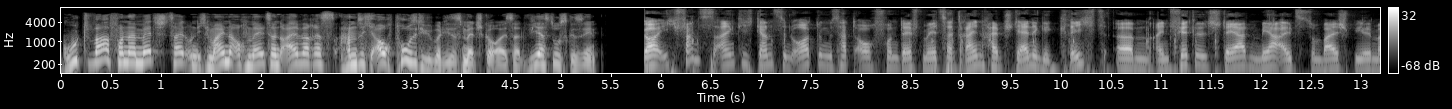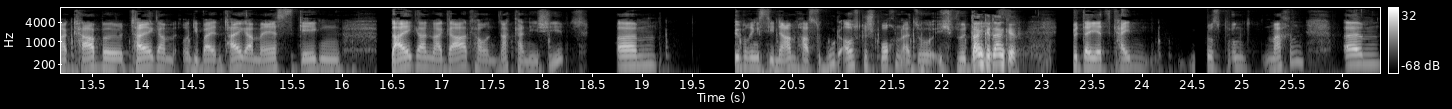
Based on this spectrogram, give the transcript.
gut war von der Matchzeit und ich meine auch Melzer und Alvarez haben sich auch positiv über dieses Match geäußert. Wie hast du es gesehen? Ja, ich fand es eigentlich ganz in Ordnung. Es hat auch von Dave Meltzer dreieinhalb Sterne gekriegt. Ähm, ein Viertelstern mehr als zum Beispiel Makabe Tiger und die beiden Tiger Masks gegen Liger, Nagata und Nakanishi. Ähm, übrigens, die Namen hast du gut ausgesprochen. Also ich würde danke, danke. Ich würde da jetzt kein Abschlusspunkt machen. Ähm,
